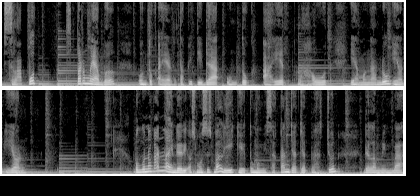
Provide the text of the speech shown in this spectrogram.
selaput permeable untuk air, tapi tidak untuk air laut yang mengandung ion-ion Penggunaan lain dari osmosis balik yaitu memisahkan zat-zat beracun dalam limbah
